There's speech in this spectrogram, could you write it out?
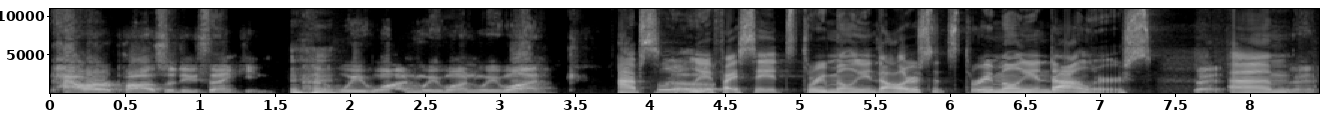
power positive thinking. Uh, mm-hmm. Uh, we won, we won, we won. Absolutely. Uh, if I say it's $3 million, it's $3 million. Right, um, right.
